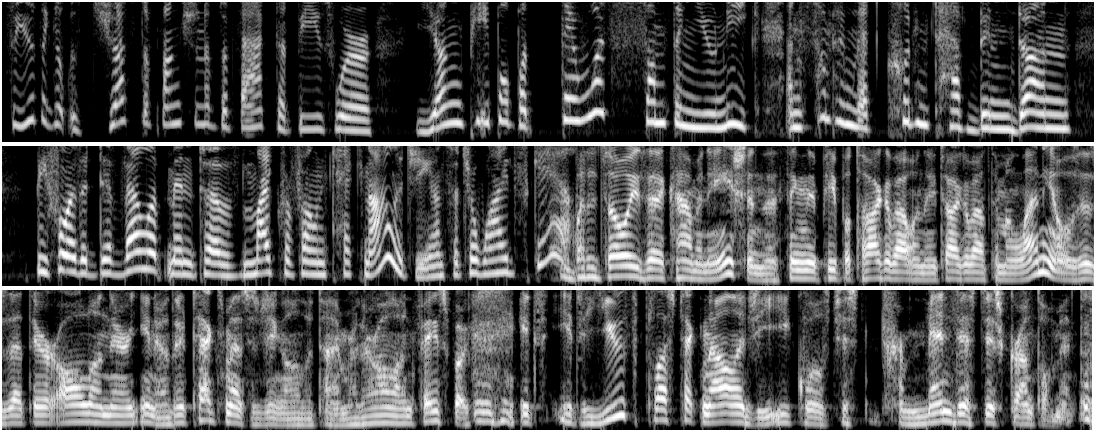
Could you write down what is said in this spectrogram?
So you think it was just a function of the fact that these were young people, but there was something unique and something that couldn't have been done before the development of microphone technology on such a wide scale. But it's always that combination. The thing that people talk about when they talk about the millennials is that they're all on their, you know, they're text messaging all the time or they're all on Facebook. Mm-hmm. It's it's youth plus technology equals just tremendous disgruntlement.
